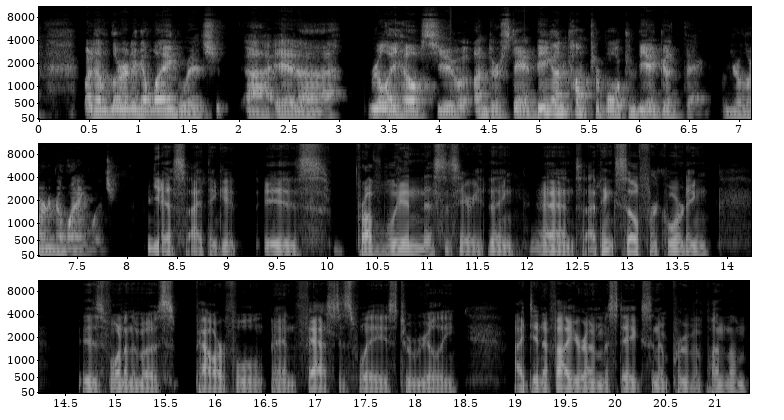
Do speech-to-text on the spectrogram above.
but in learning a language, uh, it uh, really helps you understand. Being uncomfortable can be a good thing when you're learning a language. Yes, I think it is probably a necessary thing. And I think self recording is one of the most powerful and fastest ways to really identify your own mistakes and improve upon them.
